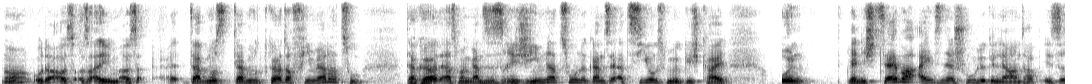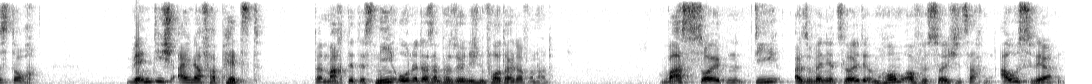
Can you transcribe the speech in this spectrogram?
Ne? Oder aus, aus einem, aus, äh, da, muss, da gehört doch viel mehr dazu. Da gehört erstmal ein ganzes Regime dazu, eine ganze Erziehungsmöglichkeit. Und wenn ich selber eins in der Schule gelernt habe, ist es doch wenn dich einer verpetzt, dann macht er das nie, ohne dass er einen persönlichen Vorteil davon hat. Was sollten die, also wenn jetzt Leute im Homeoffice solche Sachen auswerten,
